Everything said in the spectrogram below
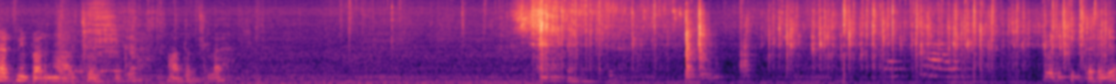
சட்னி பாருங்கள் அரைச்சி வச்சுருக்கேன் பாத்திரத்தில். வெடிக்கிற கடுகு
